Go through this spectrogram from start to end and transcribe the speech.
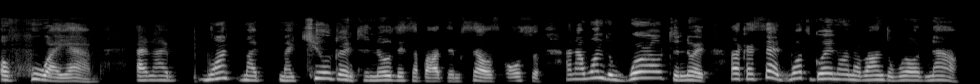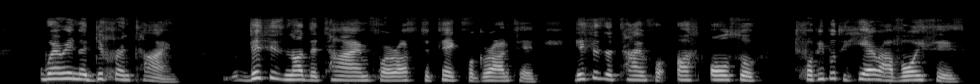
of who I am. And I want my, my children to know this about themselves also. And I want the world to know it. Like I said, what's going on around the world now? We're in a different time. This is not the time for us to take for granted. This is a time for us also for people to hear our voices,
